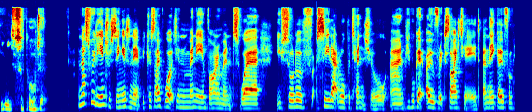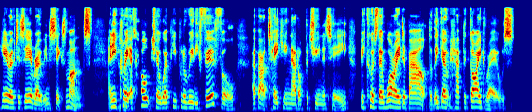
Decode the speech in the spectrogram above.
you need to support it and that's really interesting, isn't it? Because I've worked in many environments where you sort of see that raw potential and people get overexcited and they go from hero to zero in six months. And you create a culture where people are really fearful about taking that opportunity because they're worried about that they don't have the guide rails.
